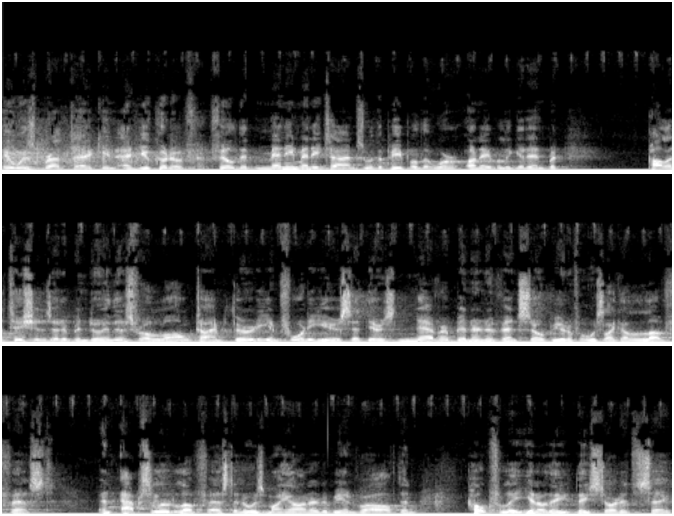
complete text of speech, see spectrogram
It was breathtaking, and you could have filled it many, many times with the people that were unable to get in. But politicians that have been doing this for a long time 30 and 40 years said there's never been an event so beautiful. It was like a love fest, an absolute love fest, and it was my honor to be involved. And hopefully, you know, they, they started to say,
